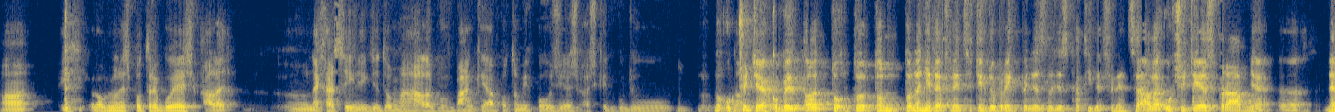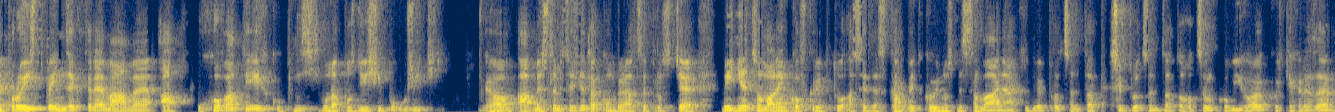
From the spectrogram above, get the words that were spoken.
a ich rovno nespotrebuješ, ale mm, necháš si ich někde doma alebo v banke a potom ich použiješ, až keď budou... No určitě, jakoby, ale to, to, to, to není definice těch dobrých peněz z hlediska té definice, ale určitě je správně eh, neprojíst peníze, které máme a uchovat jejich kupní sílu na pozdější použití. Jo? Hmm. A myslím si, že ta kombinace prostě mít něco malinko v kryptu, asi dneska v Bitcoinu smysl má nějaký 2%, 3% toho celkového jako těch rezerv.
